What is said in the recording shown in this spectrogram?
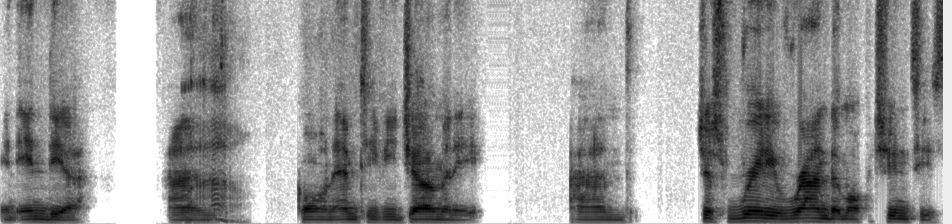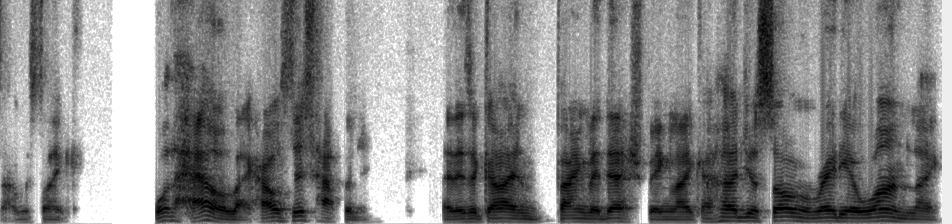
in India and wow. go on MTV Germany and just really random opportunities. I was like, what the hell? Like, how's this happening? Like, there's a guy in Bangladesh being like, I heard your song on Radio One. Like,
